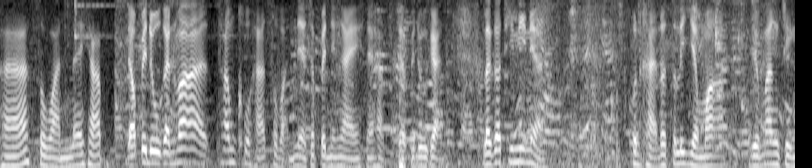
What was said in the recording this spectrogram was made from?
หาสวรรค์นะครับ เดี๋ยวไปดูกันว่าถ้ำคูหาสวรรค์เนี่ยจะเป็นยังไงนะครับ เดี๋ยวไปดูกัน แล้วก็ที่นี่เนี่ยคนขายลอตเตอรี่เยอะมากเยอะมากจริง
